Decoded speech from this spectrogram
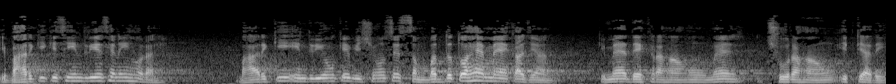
ये बाहर की किसी इंद्रिय से नहीं हो रहा है। बाहर की इंद्रियों के विषयों से संबद्ध तो है मैं का ज्ञान, कि मैं देख रहा हूँ, मैं छू रहा हूँ, इत्यादि।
